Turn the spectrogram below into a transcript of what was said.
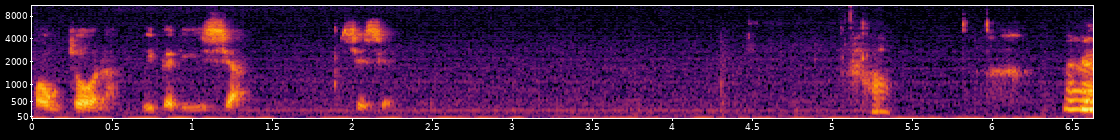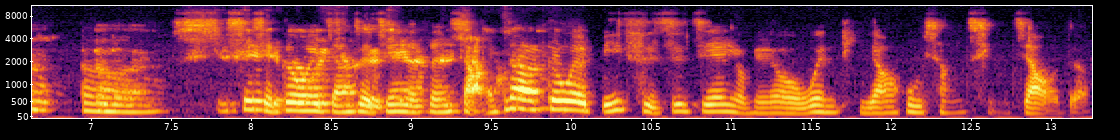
工作了，一个理想。谢谢。好，那呃谢谢各位讲者今天的分享。不知道各位彼此之间有没有问题要互相请教的？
